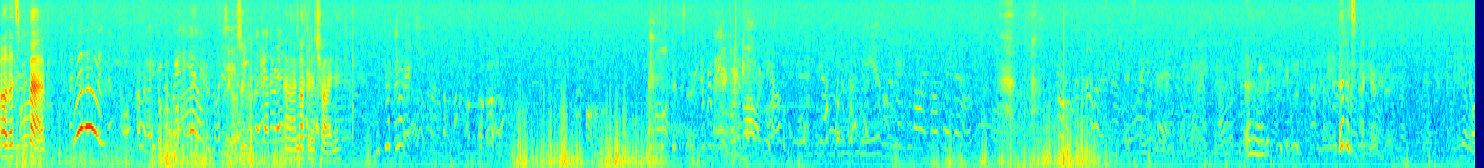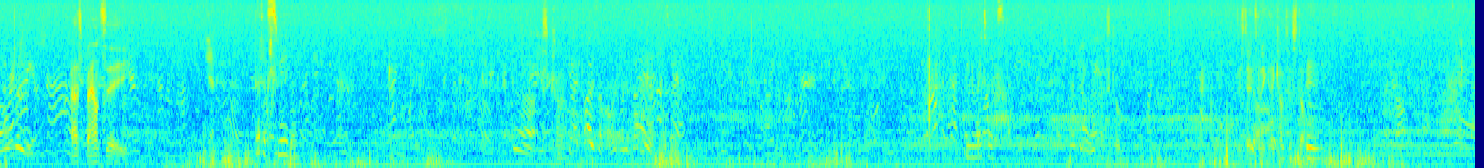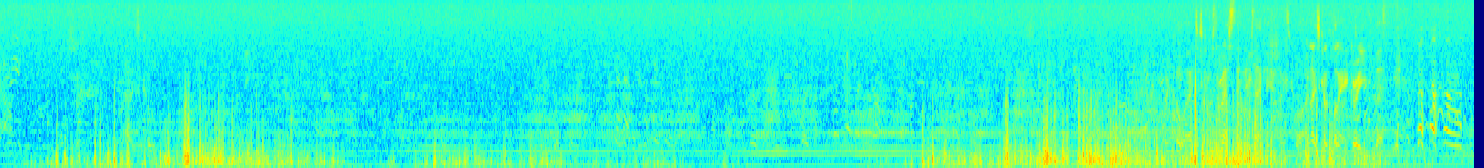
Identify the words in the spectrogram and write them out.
oh, that's fab. Has he got a zoom? Uh, I'm not going to try, no. Oh. That looks That's bouncy. that looks smoother. It's kind wait till it's that's cool. Just do it that kinds of stuff. Mm. calling it a groove, but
